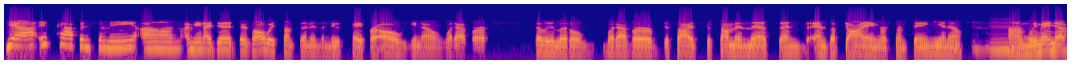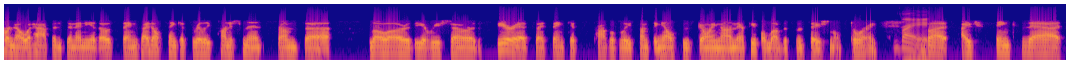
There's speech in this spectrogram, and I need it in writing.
Yeah, it's happened to me. Um, I mean, I did. There's always something in the newspaper. Oh, you know, whatever, silly little whatever decides to summon this and ends up dying or something. You know, Mhm. um, we may never know what happens in any of those things. I don't think it's really punishment from the Loa or the Orisha or the spirits. I think it's probably something else is going on there. People love a sensational story right. but I think that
